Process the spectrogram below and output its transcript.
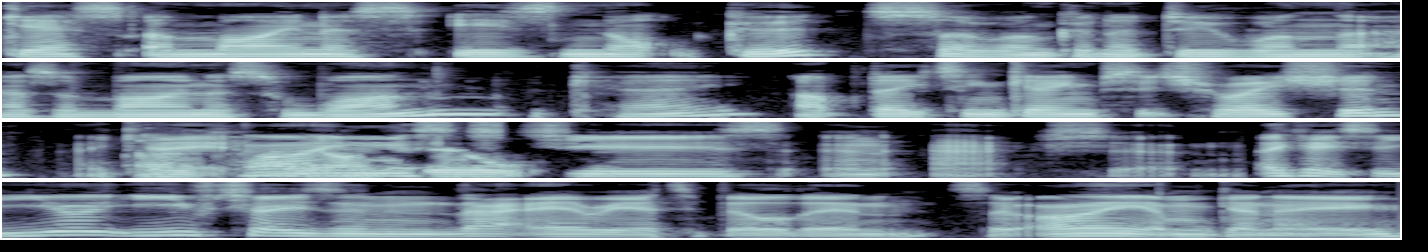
guess a minus is not good, so I'm going to do one that has a minus one. Okay. Updating game situation. Okay, Okay, I I must built- choose an action. Okay, so you you've chosen that area to build in. So I am going to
